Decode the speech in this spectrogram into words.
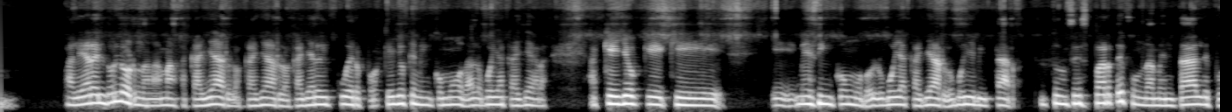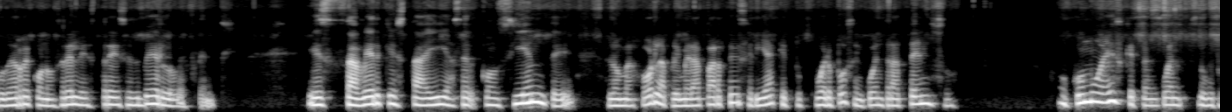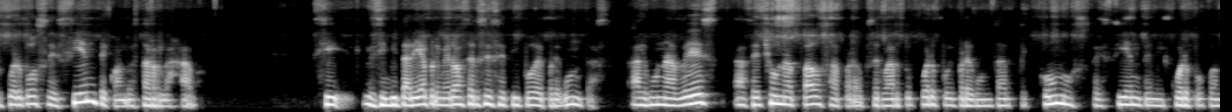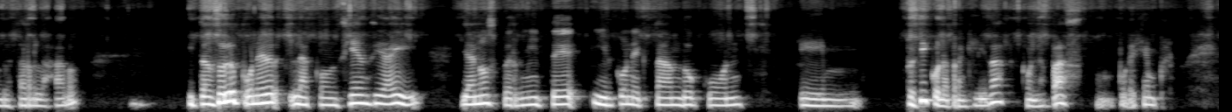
paliar el dolor nada más, a callarlo, a callarlo, a callar el cuerpo, aquello que me incomoda, lo voy a callar, aquello que, que eh, me es incómodo, lo voy a callar, lo voy a evitar. Entonces, parte fundamental de poder reconocer el estrés es verlo de frente, es saber que está ahí, hacer consciente. Lo mejor la primera parte sería que tu cuerpo se encuentra tenso. ¿O cómo es que tu, tu cuerpo se siente cuando está relajado? Sí, les invitaría primero a hacerse ese tipo de preguntas. ¿Alguna vez has hecho una pausa para observar tu cuerpo y preguntarte cómo se siente mi cuerpo cuando está relajado? Y tan solo poner la conciencia ahí ya nos permite ir conectando con, pues sí, con la tranquilidad, con la paz, por ejemplo.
